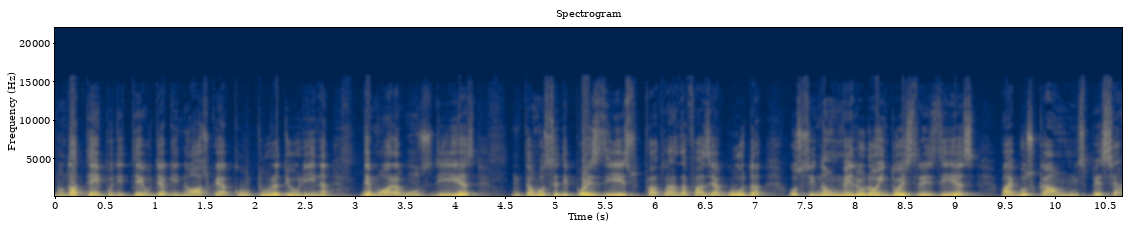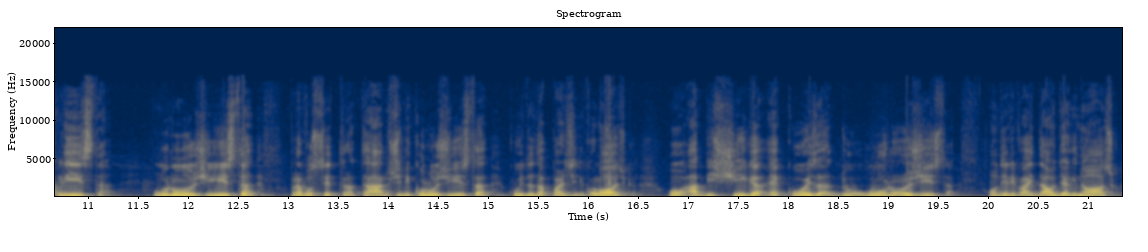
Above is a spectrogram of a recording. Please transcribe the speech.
não dá tempo de ter o diagnóstico, e a cultura de urina demora alguns dias. Então você depois disso, passar da fase aguda, ou se não melhorou em dois, três dias, vai buscar um especialista, urologista, para você tratar. Ginecologista cuida da parte ginecológica. A bexiga é coisa do urologista, onde ele vai dar o diagnóstico,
